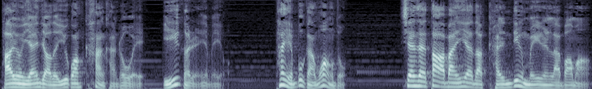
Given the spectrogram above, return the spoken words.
他用眼角的余光看看周围，一个人也没有。他也不敢妄动，现在大半夜的，肯定没人来帮忙。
